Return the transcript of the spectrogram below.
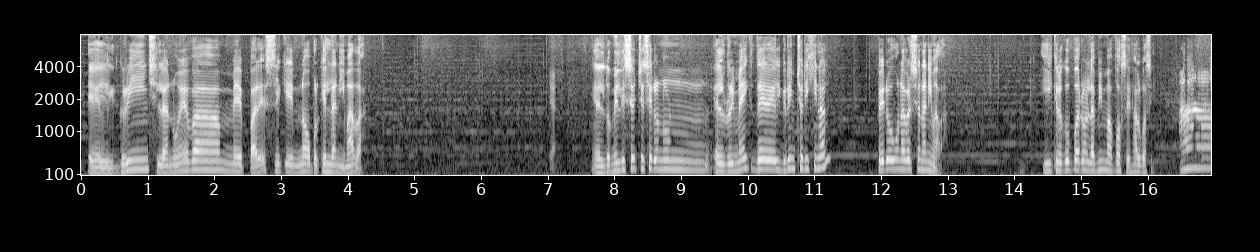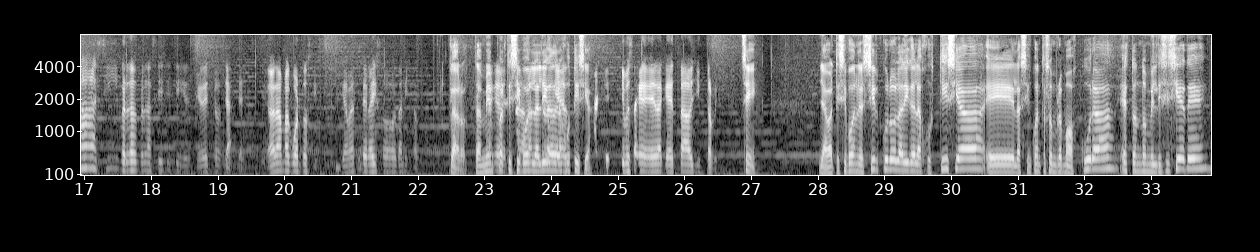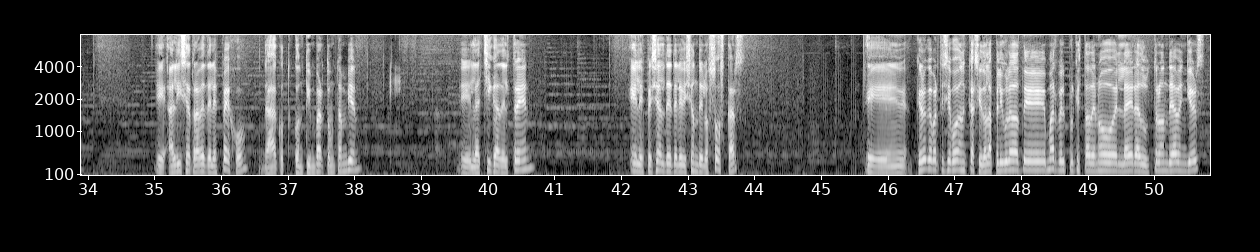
El Grinch, la nueva, me parece que no, porque es la animada. Ya. En el 2018 hicieron un, el remake del Grinch original, pero una versión animada. Y creo que ocuparon las mismas voces, algo así. Ah, sí, verdad, verdad, sí, sí, sí. De hecho, ya, ya. Ahora me acuerdo, sí. Efectivamente la hizo Danny. Claro, también participó en la Liga de la Justicia. Yo pensaba que era que estaba Jim Carrey. Sí. Ya participó en El Círculo, la Liga de la Justicia, eh, Las 50 Sombras Más Oscuras, esto en 2017. eh, Alicia a través del espejo, con Tim Burton también. eh, la chica del tren. El especial de televisión de los Oscars. Eh, creo que participó en casi todas las películas de Marvel porque está de nuevo en la era de Ultron de Avengers.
